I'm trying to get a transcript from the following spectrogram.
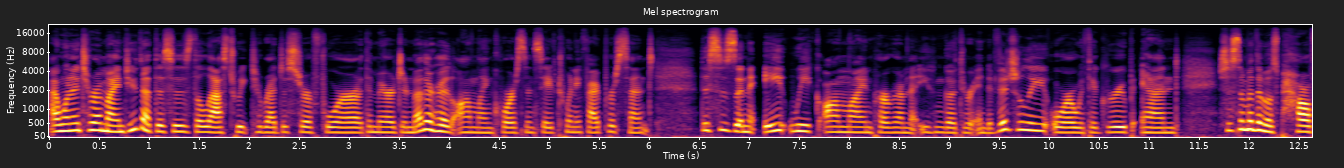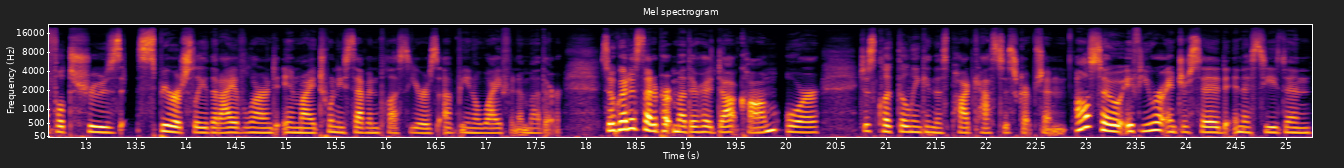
I wanted to remind you that this is the last week to register for the Marriage and Motherhood online course and save 25%. This is an eight week online program that you can go through individually or with a group. And it's just some of the most powerful truths spiritually that I have learned in my 27 plus years of being a wife and a mother. So go to setapartmotherhood.com or just click the link in this podcast description. Also, if you are interested in a season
